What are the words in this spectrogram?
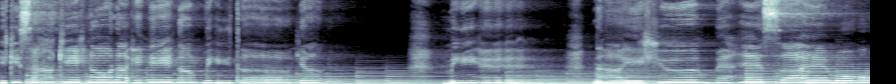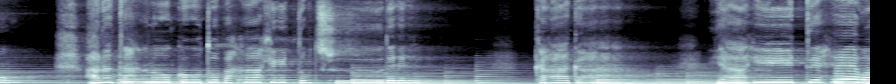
行き先のない涙や見えない夢さえもあなたの言葉一つで輝いては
